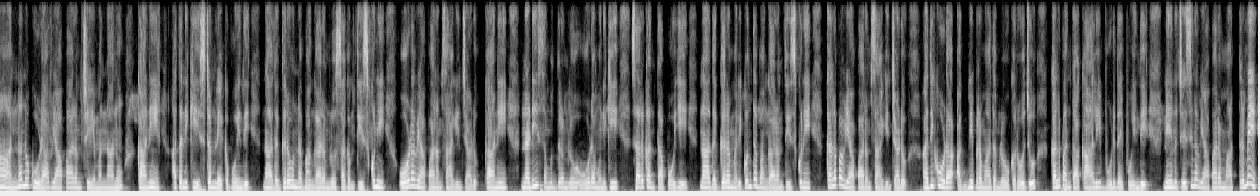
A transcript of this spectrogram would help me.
మా అన్నను కూడా వ్యాపారం చేయమన్నాను. కానీ అతనికి ఇష్టం లేకపోయింది. నా దగ్గర ఉన్న బంగారంలో సగం తీసుకుని ఓడ వ్యాపారం సాగించాడు. కానీ నడీ సముద్రంలో ఓడ మునిగి సరుకంతా పోయి నా దగ్గర మరికొంత బంగారం తీసుకుని కలప వ్యాపారం సాగించాడు. అది కూడా అగ్ని ప్రమాదంలో ఒకరోజు కలపంతా కాలి బూడిదైపోయింది. నేను చేసిన వ్యాపారం మాత్రమే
